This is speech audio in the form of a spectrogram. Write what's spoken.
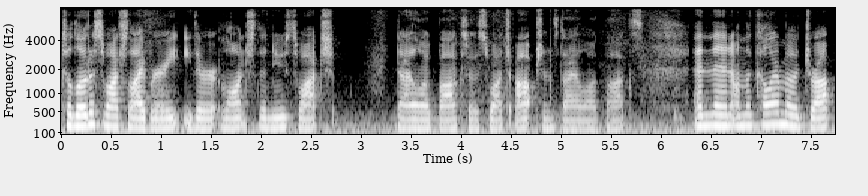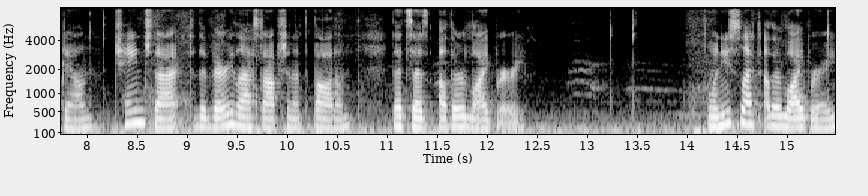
To load a swatch library, either launch the new swatch dialog box or the swatch options dialog box, and then on the color mode drop down, change that to the very last option at the bottom that says other library. When you select other library,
